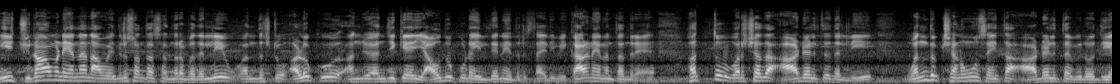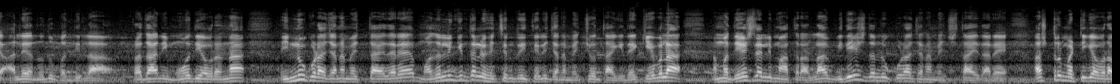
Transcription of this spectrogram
ಈ ಚುನಾವಣೆಯನ್ನು ನಾವು ಎದುರಿಸುವಂಥ ಸಂದರ್ಭದಲ್ಲಿ ಒಂದಷ್ಟು ಅಳುಕು ಅಂಜು ಅಂಜಿಕೆ ಯಾವುದೂ ಕೂಡ ಇಲ್ಲದೇ ಎದುರಿಸ್ತಾ ಇದ್ದೀವಿ ಕಾರಣ ಏನಂತಂದರೆ, ಹತ್ತು ವರ್ಷದ ಆಡಳಿತದಲ್ಲಿ ಒಂದು ಕ್ಷಣವೂ ಸಹಿತ ಆಡಳಿತ ವಿರೋಧಿ ಅಲೆ ಅನ್ನೋದು ಬಂದಿಲ್ಲ. ಪ್ರಧಾನಿ ಮೋದಿ ಅವರನ್ನು ಇನ್ನೂ ಕೂಡ ಜನ ಮೆಚ್ತಾ ಇದ್ದಾರೆ. ಮೊದಲಿಗಿಂತಲೂ ಹೆಚ್ಚಿನ ರೀತಿಯಲ್ಲಿ ಜನ ಮೆಚ್ಚುವಂತಾಗಿದೆ. ಕೇವಲ ನಮ್ಮ ದೇಶದಲ್ಲಿ ಮಾತ್ರ ಅಲ್ಲ, ವಿದೇಶದಲ್ಲೂ ಕೂಡ ಜನ ಮೆಚ್ಚುತ್ತಾ ಇದ್ದಾರೆ. ಅಷ್ಟರ ಮಟ್ಟಿಗೆ ಅವರ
